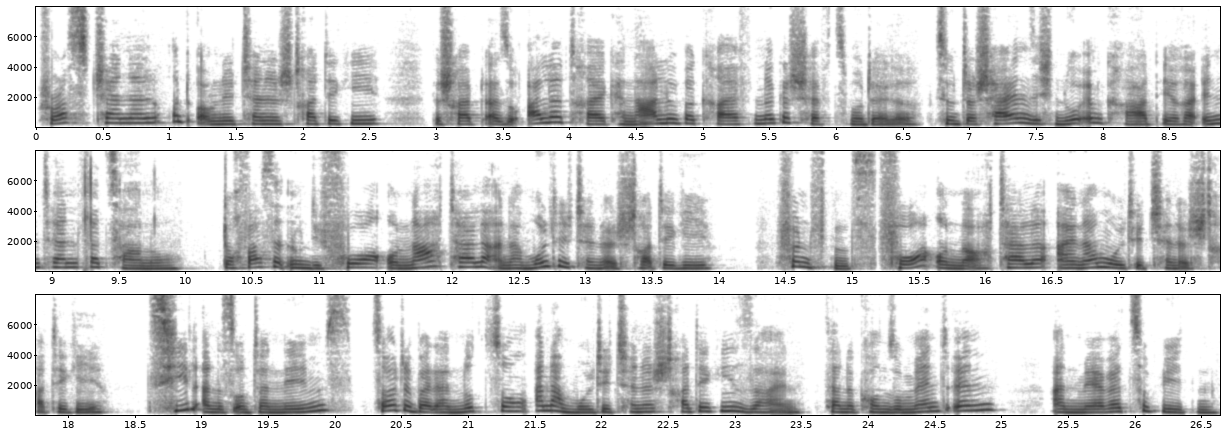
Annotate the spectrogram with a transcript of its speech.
Cross-Channel und Omnichannel-Strategie beschreibt also alle drei kanalübergreifende Geschäftsmodelle. Sie unterscheiden sich nur im Grad ihrer internen Verzahnung. Doch was sind nun die Vor- und Nachteile einer Multichannel-Strategie? Fünftens. Vor- und Nachteile einer Multichannel-Strategie. Ziel eines Unternehmens sollte bei der Nutzung einer Multichannel-Strategie sein, seine KonsumentInnen einen Mehrwert zu bieten.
